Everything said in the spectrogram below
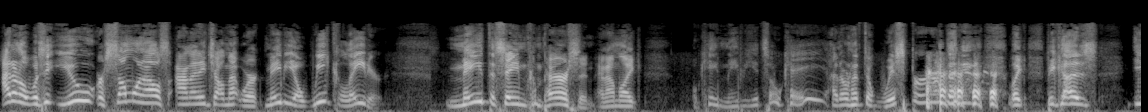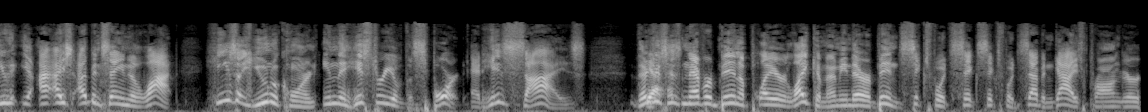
I don't know, was it you or someone else on NHL Network maybe a week later made the same comparison, and I'm like, okay, maybe it's okay. I don't have to whisper that, like because you, I, I I've been saying it a lot. He's a unicorn in the history of the sport at his size there yeah. just has never been a player like him. I mean, there have been six foot six, six foot seven guys, Pronger,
